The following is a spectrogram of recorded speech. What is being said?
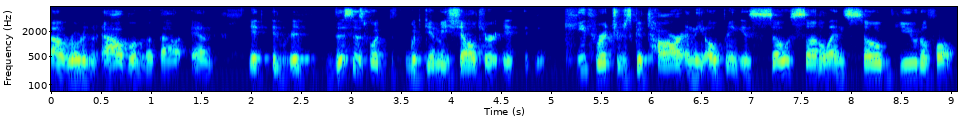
uh, wrote an album about, and it, it, it, this is what would give me shelter. It, Keith Richards' guitar in the opening is so subtle and so beautiful.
